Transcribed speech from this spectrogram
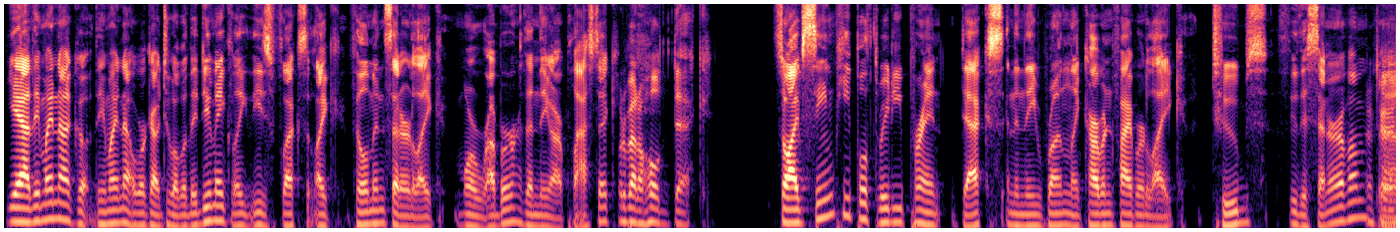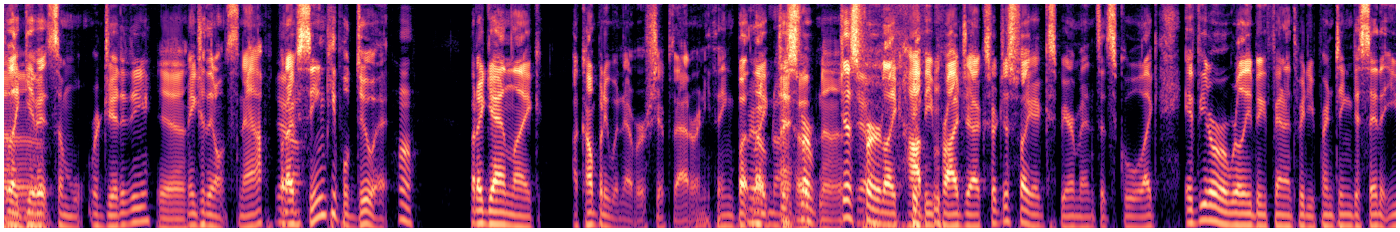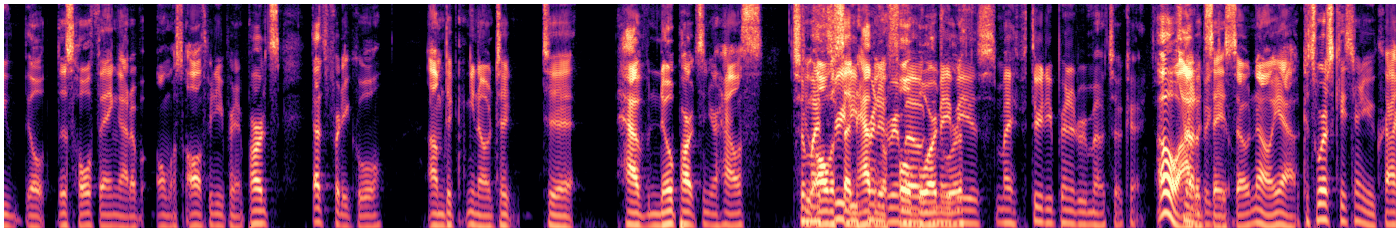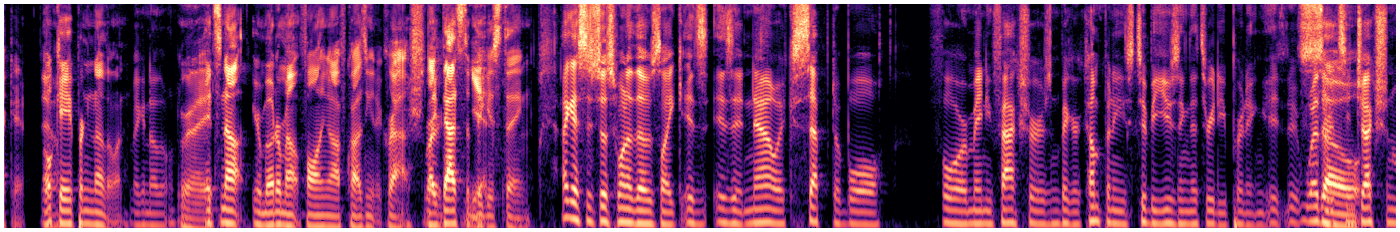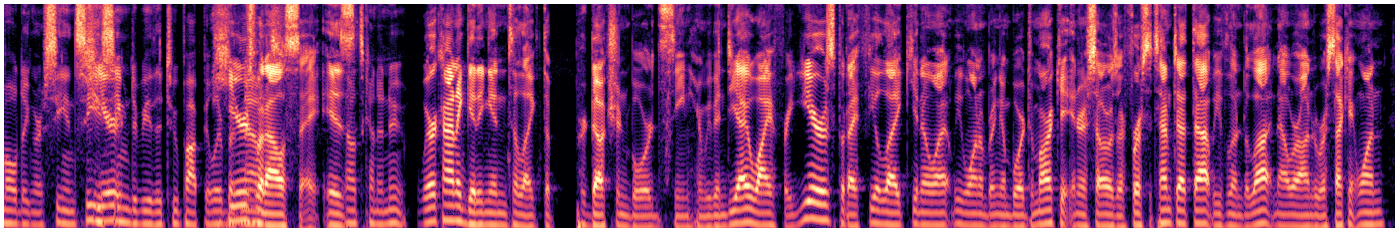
Yeah, they might not go. They might not work out too well, but they do make like these flex like filaments that are like more rubber than they are plastic. What about a whole deck? So I've seen people 3D print decks and then they run like carbon fiber like tubes through the center of them Okay. to like give Uh. it some rigidity, Yeah, make sure they don't snap. But I've seen people do it. Huh. But again, like a company would never ship that or anything. But I like just for not. just Yeah. for like hobby projects or just for, like experiments at school. Like if you're a really big fan of 3D printing, to say that you built this whole thing out of almost all 3D printed parts, that's pretty cool. Um, to you know to to have no parts in your house. So my all of a sudden having a printed full remote board maybe worth. is my 3D printed remote's okay. Oh, It's I not a would big say deal. so. No, yeah, because worst case scenario, you crack it. Yeah. Okay, print another one. Make another one. right. It's not your motor mount falling off causing you to crash. Like Right. that's the Yeah. biggest thing. I guess it's just one of those like is is it now acceptable for manufacturers and bigger companies to be using the 3D printing? It, it- whether it's So, injection molding or CNC here- seem to be the two popular. but Here's now what I'll say is now it's kind of new. we're kind of getting into like the production board scene here. We've been DIY for years, but I feel like, you know what, we want to bring a board to market. Interstellar was our first attempt at that. We've learned a lot. Now we're on to our second one.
